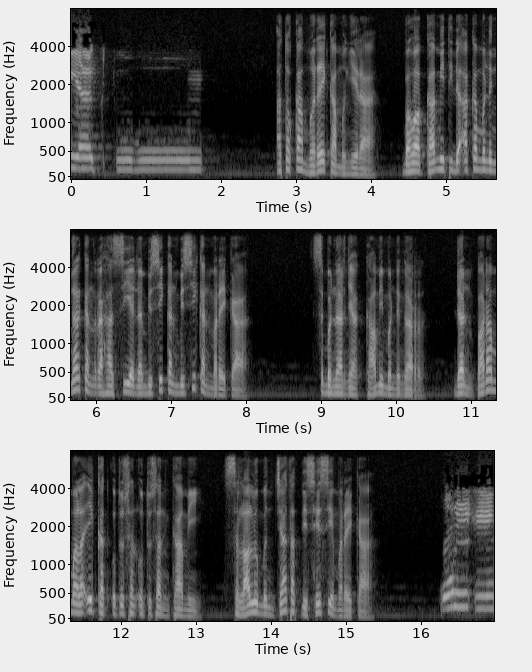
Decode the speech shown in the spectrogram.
يكتبون Ataukah mereka mengira bahwa kami tidak akan mendengarkan rahasia dan bisikan-bisikan mereka? Sebenarnya kami mendengar, dan para malaikat utusan-utusan kami selalu mencatat di sisi mereka. قل إن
